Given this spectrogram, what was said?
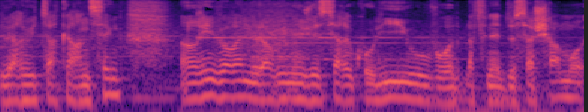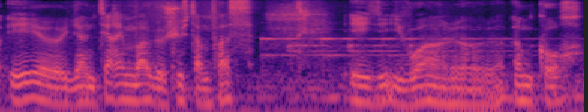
Vers 8h45, un riverain de la rue Négestière et Colis ouvre la fenêtre de sa chambre et euh, il y a un terrain vague juste en face. Et il voit euh, un corps.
